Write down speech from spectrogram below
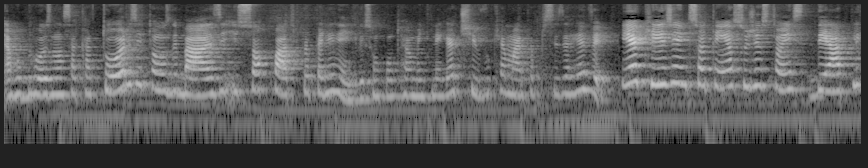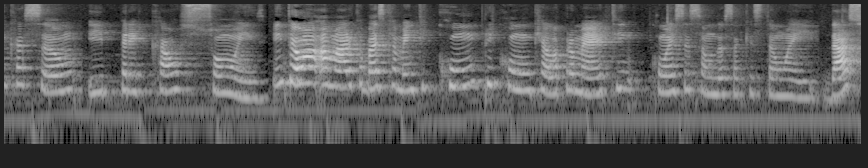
a Ruby Rose lançar 14 tons de base e só 4 para pele negra. Isso é um ponto realmente negativo que a marca precisa rever. E aqui, gente, só tem as sugestões de aplicação e precauções. Então, a marca basicamente cumpre com o que ela promete com exceção dessa questão aí das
